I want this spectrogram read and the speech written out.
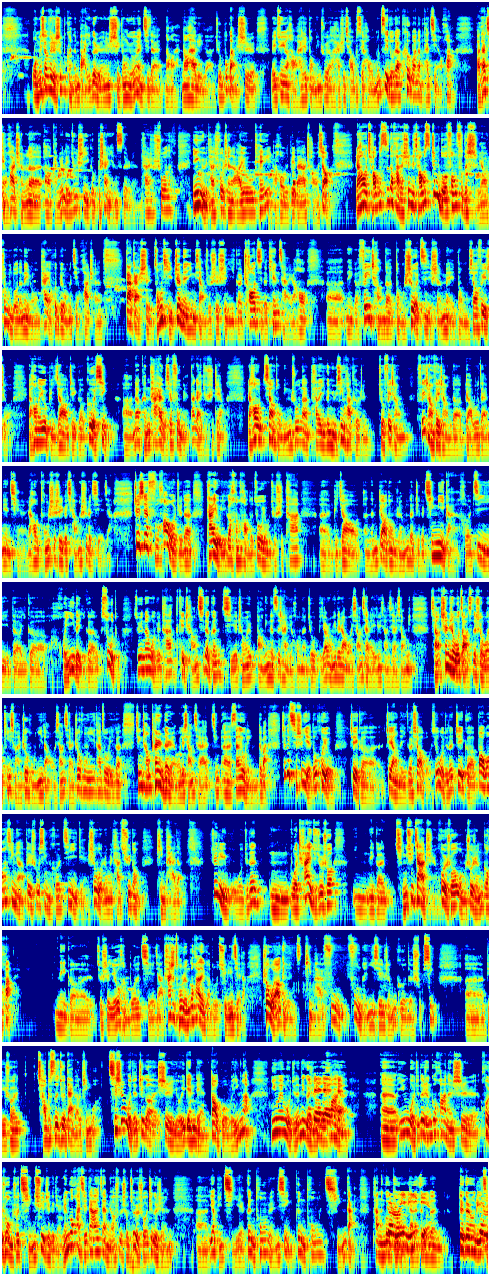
我们消费者是不可能把一个人始终永远记在脑脑海里的，就不管是雷军也好，还是董明珠也好，还是乔布斯也好，我们自己都在客观的把它简化，把它简化成了哦，感觉雷军是一个不善言辞的人，他说英语他说成 Are you OK，然后被大家嘲笑。然后乔布斯的话呢，甚至乔布斯这么多丰富的史料，这么多的内容，他也会被我们简化成，大概是总体正面印象就是是一个超级的天才，然后呃那个非常的懂设计、审美、懂消费者，然后呢又比较这个个性啊，那可能他还有一些负面，大概就是这样。然后像董明珠呢，她的一个女性化特征就非常非常非常的表露在面前，然后同时是一个强势的企业家，这些符号我觉得它有一个很好的作用，就是它。呃，比较呃能调动人们的这个亲密感和记忆的一个回忆的一个速度，所以呢，我觉得它可以长期的跟企业成为绑定的资产以后呢，就比较容易的让我想起来，也就想起来小米，想甚至我早期的时候我挺喜欢周鸿祎的，我想起来周鸿祎他作为一个经常喷人的人，我就想起来金呃三六零，对吧？这个其实也都会有这个这样的一个效果，所以我觉得这个曝光性啊、背书性和记忆点是我认为它驱动品牌的。这里我觉得，嗯，我插一句，就是说，嗯，那个情绪价值，或者说我们说人格化，那个就是也有很多的企业家，他是从人格化的角度去理解的，说我要给品牌赋赋能一些人格的属性，呃，比如说乔布斯就代表了苹果，其实我觉得这个是有一点点倒果为因了，因为我觉得那个人格化呢。呃，因为我觉得人格化呢是，或者说我们说情绪这个点，人格化其实大家在描述的时候，就是说这个人，呃，要比企业更通人性、更通情感，他能够给我们带来更多的，对，更容易理解，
